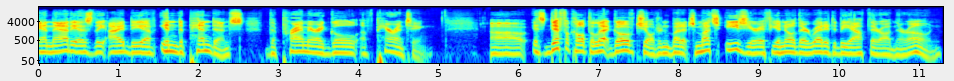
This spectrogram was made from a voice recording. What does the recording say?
and that is the idea of independence, the primary goal of parenting. Uh, it's difficult to let go of children, but it's much easier if you know they're ready to be out there on their own.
